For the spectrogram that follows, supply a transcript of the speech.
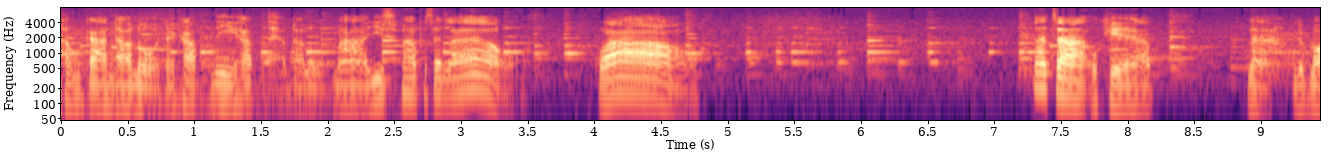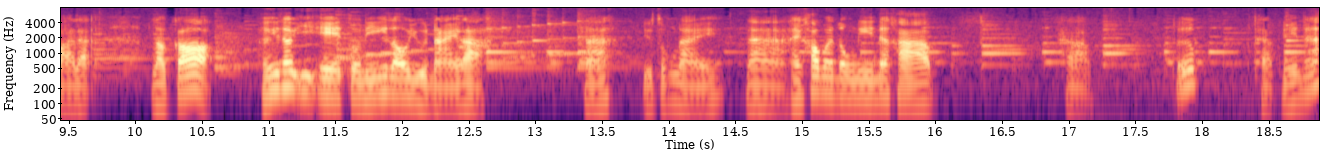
ทำการดาวน์โหลดนะครับ นี่ครับแถบดาวน์โหลดมา 25%แล้ว ว้าว น่าจะโอเคครับน่ะเรียบร้อยแล้ว แล้วก็ เฮ้ย แล้ว EA ตัวนี้เราอยู่ไหนล่ะ นะ อยู่ตรงไหนน่ะให้เข้ามาตรงนี้นะครับครับปึ๊บแถบนี้นะ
